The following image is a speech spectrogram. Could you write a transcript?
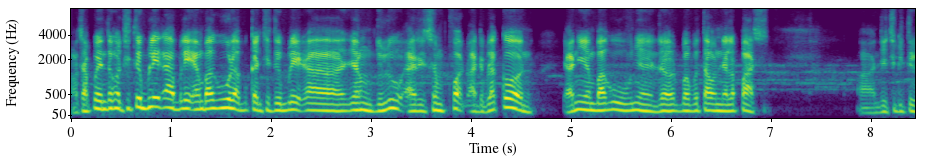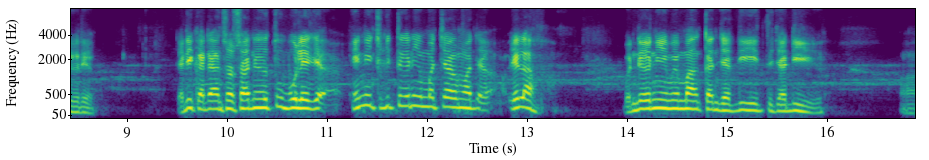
Oh, siapa yang tengok cerita Blade lah, Blade yang baru lah, bukan cerita Blade uh, yang dulu Harrison Ford ada berlakon. Yang ni yang baru punya, beberapa tahun yang lepas. Uh, dia cerita dia. Jadi keadaan suasana tu boleh, ini cerita ni macam ada, yelah, benda ni memang akan jadi, terjadi. Uh,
